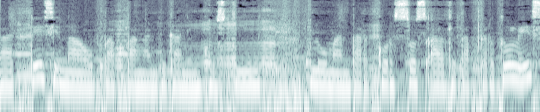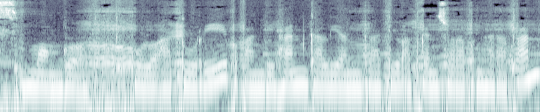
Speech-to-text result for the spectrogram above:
Badhe sinau ba pangantikaning Gusti. Lumantar kursus Alkitab tertulis Monggo Kulo aturi pepanggihan kalian radio Advent suara pengharapan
